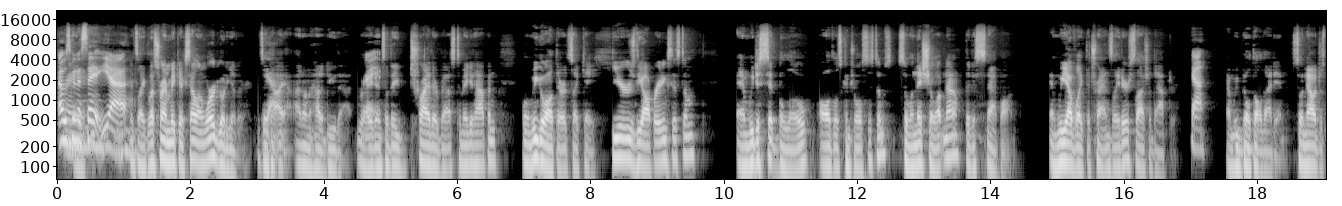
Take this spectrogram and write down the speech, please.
I was gonna say, yeah. Mm-hmm. It's like let's try and make Excel and Word go together. It's like Yeah. I, I don't know how to do that, right? Right. And so they try their best to make it happen. When we go out there, it's like, okay, here's the operating system, and we just sit below all those control systems. So when they show up now, they just snap on, and we have like the translator slash adapter. Yeah. And we built all that in. So now it just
